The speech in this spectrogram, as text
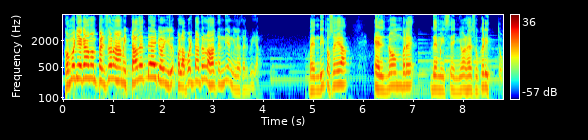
Cómo llegaban personas, amistades de ellos y por la puerta de atrás los atendían y les servían. Bendito sea el nombre de mi Señor Jesucristo.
